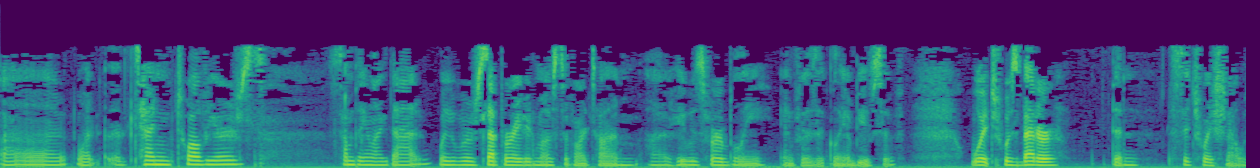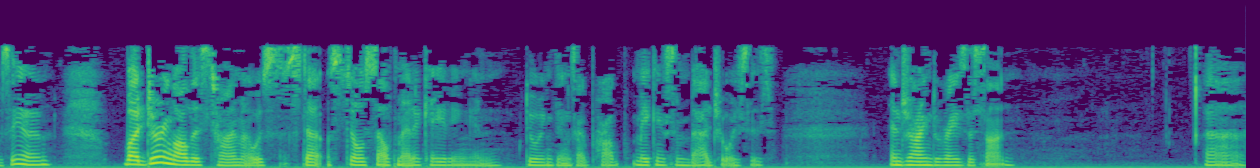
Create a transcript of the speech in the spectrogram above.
uh what 10 12 years something like that we were separated most of our time uh, he was verbally and physically abusive which was better than the situation I was in. But during all this time, I was st- still self-medicating and doing things I prob making some bad choices and trying to raise a son. Uh,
